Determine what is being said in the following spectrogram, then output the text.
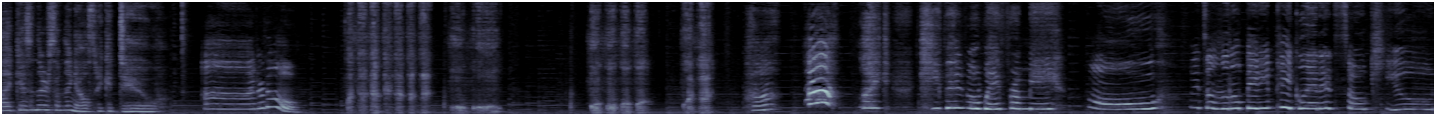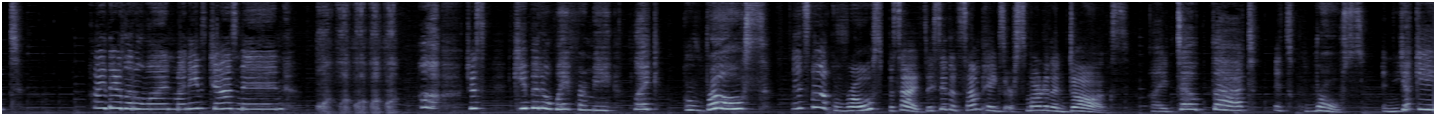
Like, isn't there something else we could do? Uh, I don't know. Huh? Ah! Like, keep it away from me. Oh, it's a little baby piglet. It's so cute. Hi there, little one. My name's Jasmine. Ah, just keep it away from me. Like, gross. It's not gross. Besides, they say that some pigs are smarter than dogs. I doubt that. It's gross and yucky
